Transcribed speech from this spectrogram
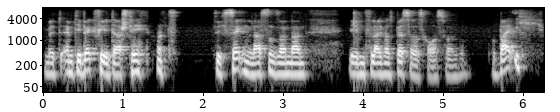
mit Empty Backfield dastehen und sich sacken lassen, sondern eben vielleicht was Besseres rausholen. Wobei ich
